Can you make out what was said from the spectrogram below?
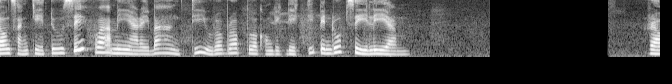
ลองสังเกตดูสิว่ามีอะไรบ้างที่อยู่รอบๆตัวของเด็กๆ ที่เป็นรูปสี่เหลี่ยม เรา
